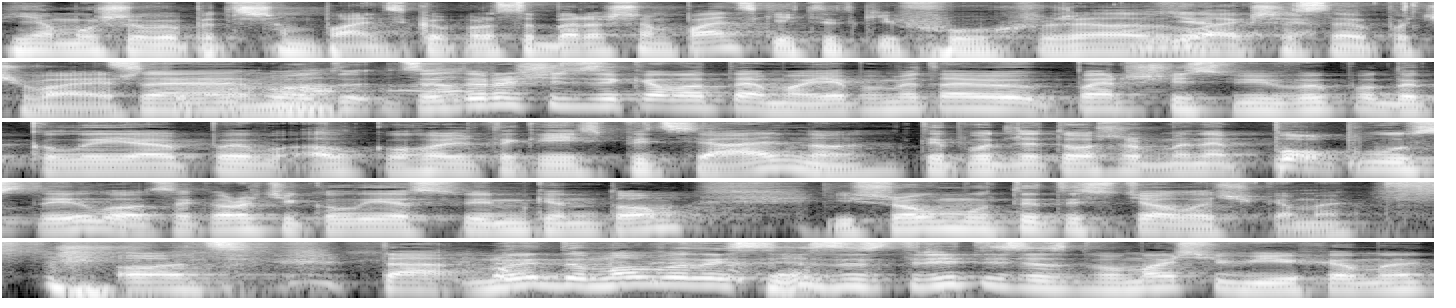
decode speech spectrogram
я мушу випити шампанського. Просто береш шампанське, і ти такий фух, вже легше себе почуваєш. Це, типу, ну. от, це, до речі, цікава тема. Я пам'ятаю перший свій випадок, коли я я пив алкоголь такий спеціально, типу для того, щоб мене попустило. Це коротше, коли я своїм кентом йшов мутити з тьолочками. От та ми домовилися зустрітися з двома чувіхами.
